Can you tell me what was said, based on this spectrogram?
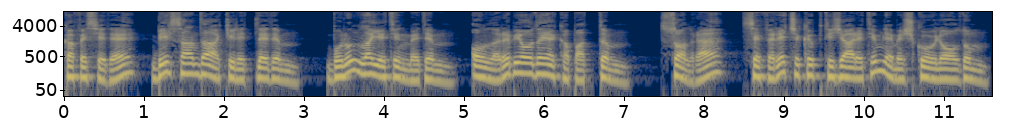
Kafesi de bir sandığa kilitledim. Bununla yetinmedim. Onları bir odaya kapattım. Sonra sefere çıkıp ticaretimle meşgul oldum.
